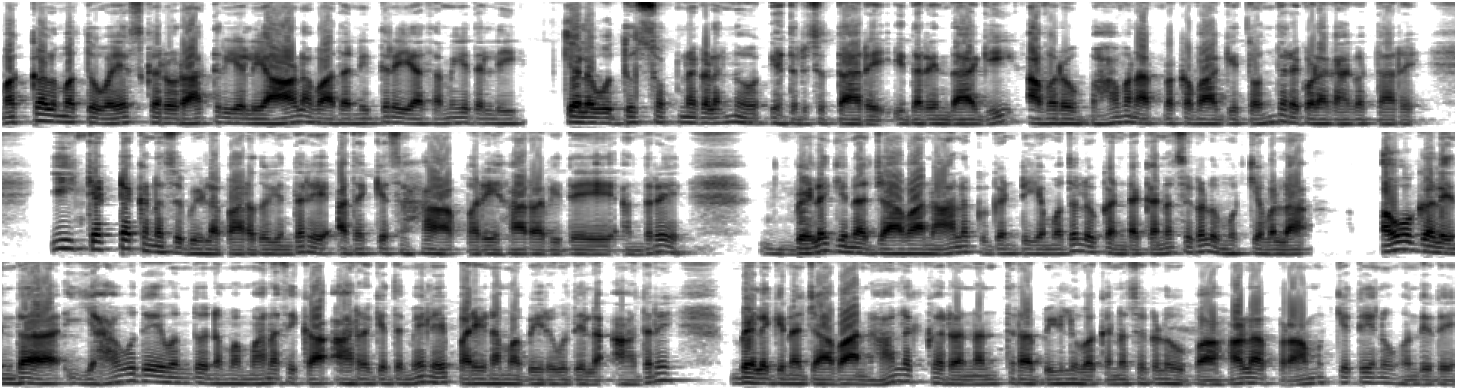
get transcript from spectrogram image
ಮಕ್ಕಳು ಮತ್ತು ವಯಸ್ಕರು ರಾತ್ರಿಯಲ್ಲಿ ಆಳವಾದ ನಿದ್ರೆಯ ಸಮಯದಲ್ಲಿ ಕೆಲವು ದುಸ್ವಪ್ನಗಳನ್ನು ಎದುರಿಸುತ್ತಾರೆ. ಇದರಿಂದಾಗಿ ಅವರು ಭಾವನಾತ್ಮಕವಾಗಿ ತೊಂದರೆಗೊಳಗಾಗುತ್ತಾರೆ. ಈ ಕೆಟ್ಟ ಕನಸು ಬೀಳಬಾರದು ಎಂದರೆ ಅದಕ್ಕೆ ಸಹ ಪರಿಹಾರವಿದೆ. ಅಂದರೆ, ಬೆಳಗಿನ ಜಾವ ನಾಲ್ಕು ಗಂಟೆಯ ಮೊದಲು ಕಂಡ ಕನಸುಗಳು ಮುಖ್ಯವಲ್ಲ. ಅವುಗಳಿಂದ ಯಾವುದೇ ಒಂದು ನಮ್ಮ ಮಾನಸಿಕ ಆರೋಗ್ಯದ ಮೇಲೆ ಪರಿಣಾಮ ಬೀರುವುದಿಲ್ಲ. ಆದರೆ ಬೆಳಗಿನ ಜಾವ ನಾಲ್ಕರ ನಂತರ ಬೀಳುವ ಕನಸುಗಳು ಬಹಳ ಪ್ರಾಮುಖ್ಯತೆಯನ್ನು ಹೊಂದಿದೆ.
